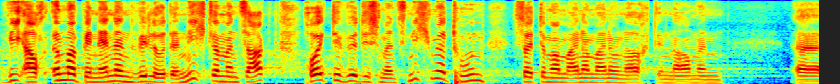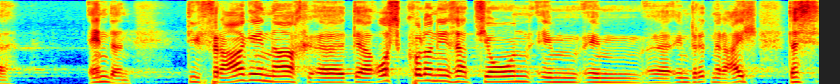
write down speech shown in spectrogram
wie auch immer benennen will oder nicht. Wenn man sagt, heute würde man es nicht mehr tun, sollte man meiner Meinung nach den Namen äh, ändern. Die Frage nach äh, der Ostkolonisation im, im, äh, im, Dritten Reich, das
